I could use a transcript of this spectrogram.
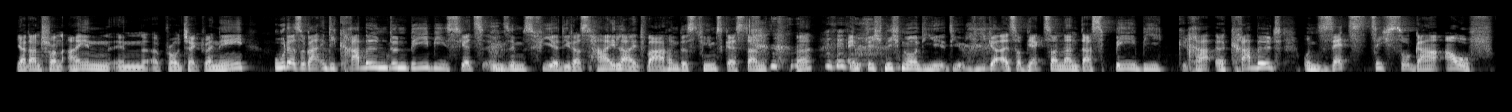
ja dann schon ein in äh, Project Renee oder sogar in die krabbelnden Babys jetzt in Sims 4, die das Highlight waren des Teams gestern. ne? Endlich nicht nur die, die Wiege als Objekt, sondern das Baby äh, krabbelt und setzt sich sogar auf.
